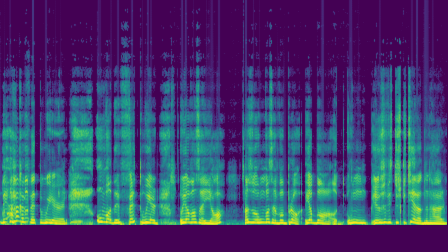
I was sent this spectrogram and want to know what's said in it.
Det är fett weird. Hon var det är fett weird. Och jag var såhär ja. Alltså hon var såhär vad bra. Jag bara, hon, vi diskuterade den här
